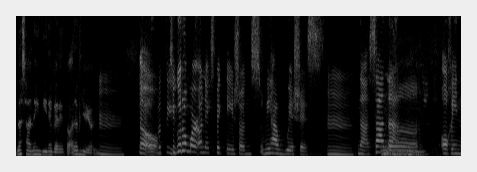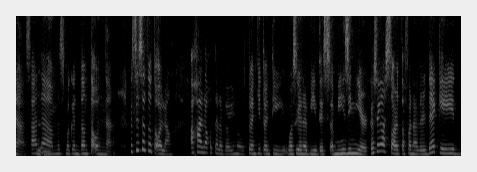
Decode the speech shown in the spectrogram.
na sana hindi na ganito. Alam niyo yun? Mm. Oo. Pati- Siguro more on expectations, we have wishes Mm. na sana Mm-mm. okay na. Sana mas magandang taon na. Kasi sa totoo lang, akala ko talaga, you know, 2020 was gonna be this amazing year. Kasi nga, start of another decade,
